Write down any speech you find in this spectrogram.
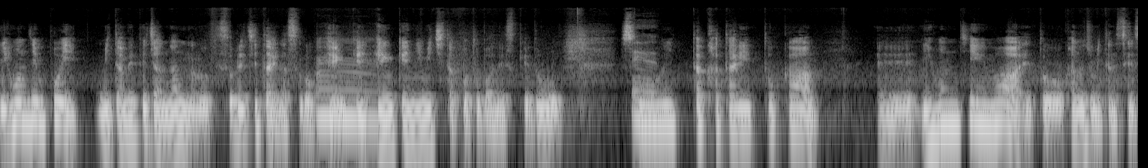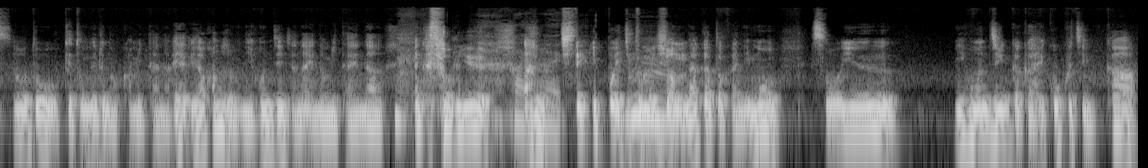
日本人っぽい見た目ってじゃあ何なの？ってそれ自体がすごく偏見,、偏見に満ちた言葉ですけどそういった語りとか、えー、日本人は、えっと、彼女みたいな先生をどう受け止めるのかみたいな「えいや彼女も日本人じゃないの?」みたいななんかそういうはい、あの知的っぽい文章の中とかにも、うん、そういう日本人か外国人か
